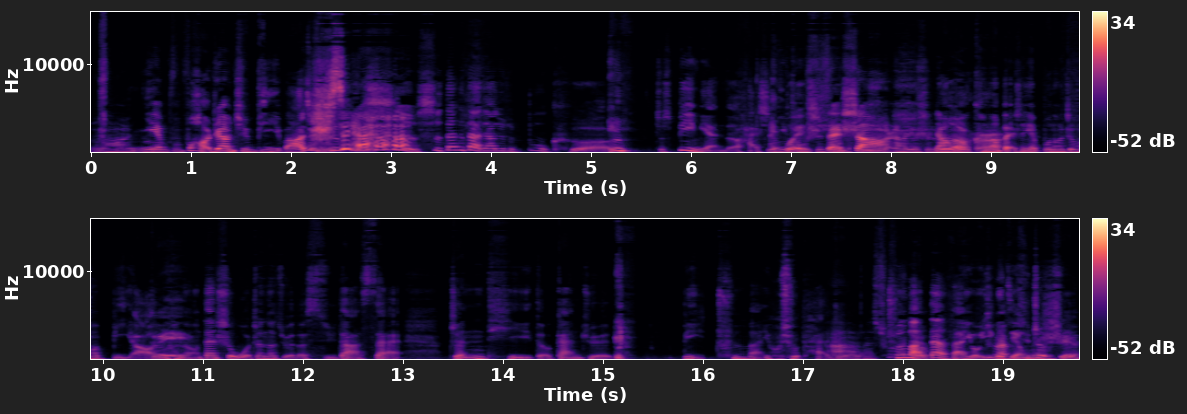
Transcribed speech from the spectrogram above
嗯，你也不不好这样去比吧，就是虽然是是，但是大家就是不可就是避免的，还是你会同时在上，然后又是然后可能本身也不能这么比啊，可能。但是我真的觉得喜剧大赛整体的感觉比春晚优秀太多了。春春晚但凡有一个节目是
